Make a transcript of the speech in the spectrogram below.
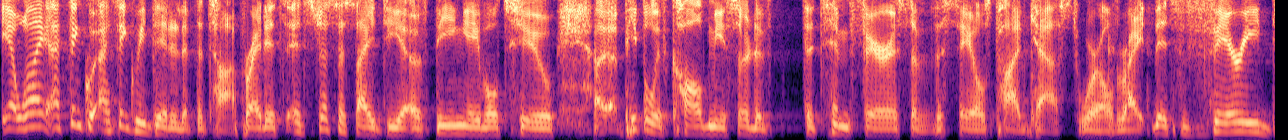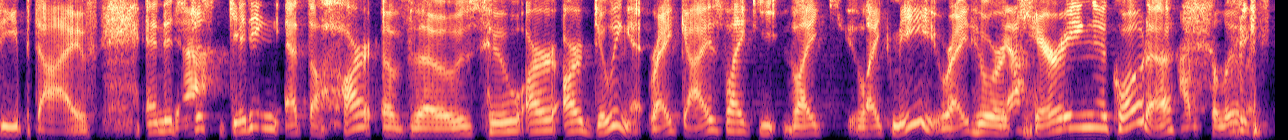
Yeah, well, I, I, think I think we did it at the top, right? It's it's just this idea of being able to. Uh, people have called me sort of the Tim Ferriss of the sales podcast world, right? It's very deep dive, and it's yeah. just getting at the heart of those who are are doing it, right? Guys like like like me, right? Who are yeah. carrying a quota, absolutely.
